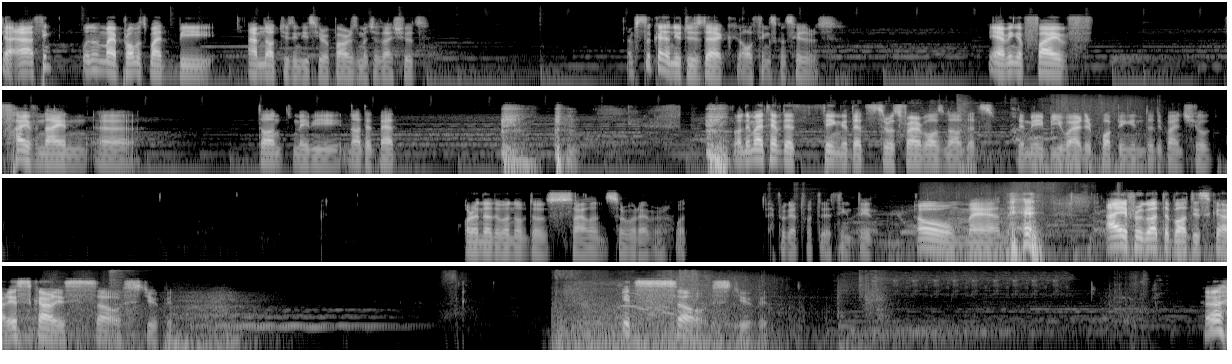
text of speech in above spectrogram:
Yeah, I think one of my problems might be I'm not using this hero power as much as I should. I'm still kind of new to this deck, all things considered. Yeah, having a 5... 5-9 uh, taunt maybe not that bad. Well, they might have that thing that throws fireballs now, that's that may be why they're popping in the Divine Shield. Or another one of those silence or whatever. What I forgot what the thing did. Oh man. I forgot about this card. This card is so stupid. It's so stupid. Uh,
